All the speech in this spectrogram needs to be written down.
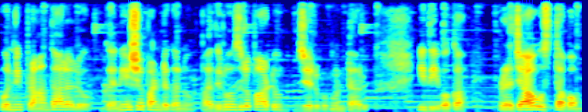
కొన్ని ప్రాంతాలలో గణేష పండుగను పది రోజుల పాటు జరుపుకుంటారు. ఇది ఒక ప్రజా ఉత్సవం.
